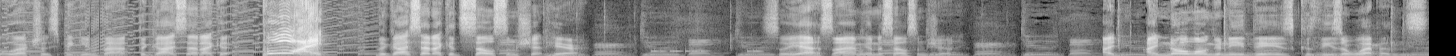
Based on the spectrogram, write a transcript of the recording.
Ooh, actually, speaking of that, the guy said I could. Boy, The guy said I could sell some shit here. So yes, I am gonna sell some shit. I I no longer need these because these are weapons.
